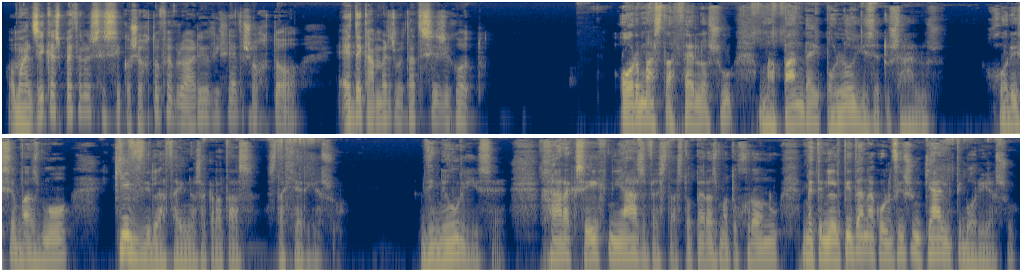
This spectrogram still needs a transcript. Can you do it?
Ο Μαντζίκας πέθανε στις 28 Φεβρουαρίου 2008, 11 μέρες μετά τη σύζυγό του. Όρμα στα θέλω σου, μα πάντα υπολόγιζε τους άλλους. Χωρίς σεβασμό, κύβδηλα θα είναι όσα κρατάς στα χέρια σου. Δημιούργησε, χάραξε ίχνη άσβεστα στο πέρασμα του χρόνου με την ελπίδα να ακολουθήσουν κι άλλοι την πορεία σου.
